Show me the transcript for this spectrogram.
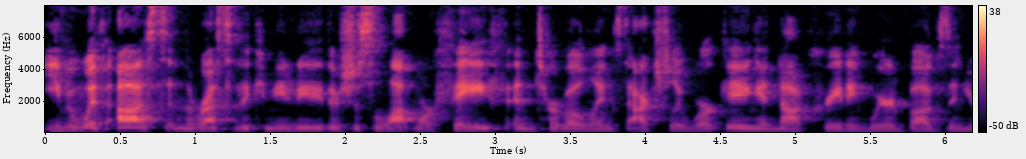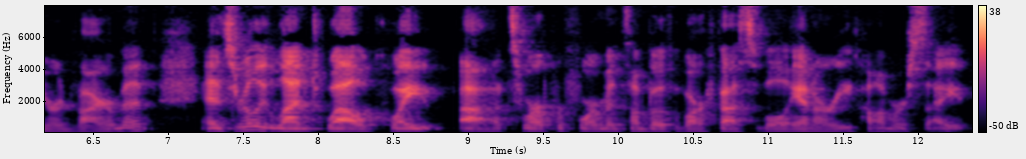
even with us and the rest of the community, there's just a lot more faith in TurboLinks actually working and not creating weird bugs in your environment. And it's really lent well quite uh, to our performance on both of our festival and our e commerce site.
